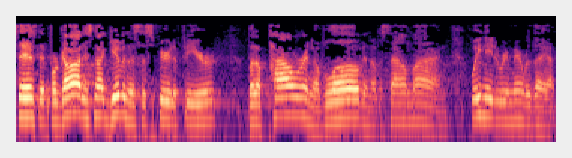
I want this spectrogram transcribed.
says that for God has not given us a spirit of fear, but of power and of love and of a sound mind. We need to remember that.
